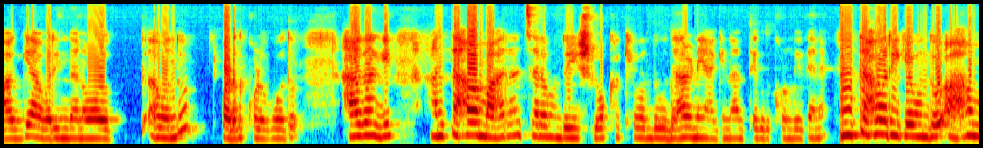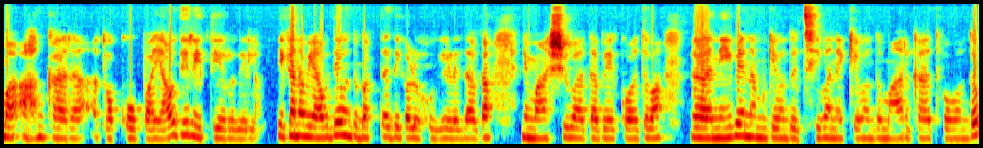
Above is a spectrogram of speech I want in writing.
ಭಾಗ್ಯ ಅವರಿಂದ ನಾವು ಒಂದು ಪಡೆದುಕೊಳ್ಳಬಹುದು. ಹಾಗಾಗಿ ಅಂತಹ ಮಹಾರಾಜರ ಒಂದು ಈ ಶ್ಲೋಕಕ್ಕೆ ಒಂದು ಉದಾಹರಣೆಯಾಗಿ ನಾನು ತೆಗೆದುಕೊಂಡಿದ್ದೇನೆ. ಅಂತಹವರಿಗೆ ಒಂದು ಅಹಮ, ಅಹಂಕಾರ ಅಥವಾ ಕೋಪ ಯಾವುದೇ ರೀತಿ ಇರುವುದಿಲ್ಲ. ಈಗ ನಾವು ಯಾವುದೇ ಒಂದು ಭಕ್ತಾದಿಗಳು ಹೋಗಿ ಹೇಳಿದಾಗ ನಿಮ್ಮ ಆಶೀರ್ವಾದ ಬೇಕು ಅಥವಾ ನೀವೇ ನಮ್ಗೆ ಒಂದು ಜೀವನಕ್ಕೆ ಒಂದು ಮಾರ್ಗ ಅಥವಾ ಒಂದು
